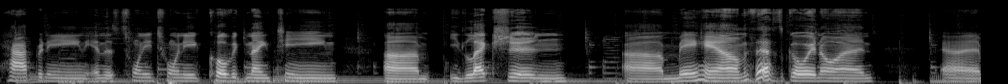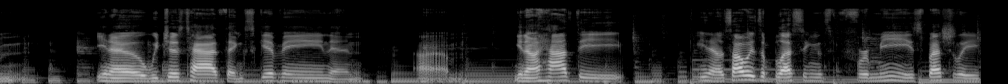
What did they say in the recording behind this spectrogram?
happening in this 2020 COVID 19 um, election uh, mayhem that's going on um, you know, we just had Thanksgiving, and um, you know, I had the, you know, it's always a blessing for me, especially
